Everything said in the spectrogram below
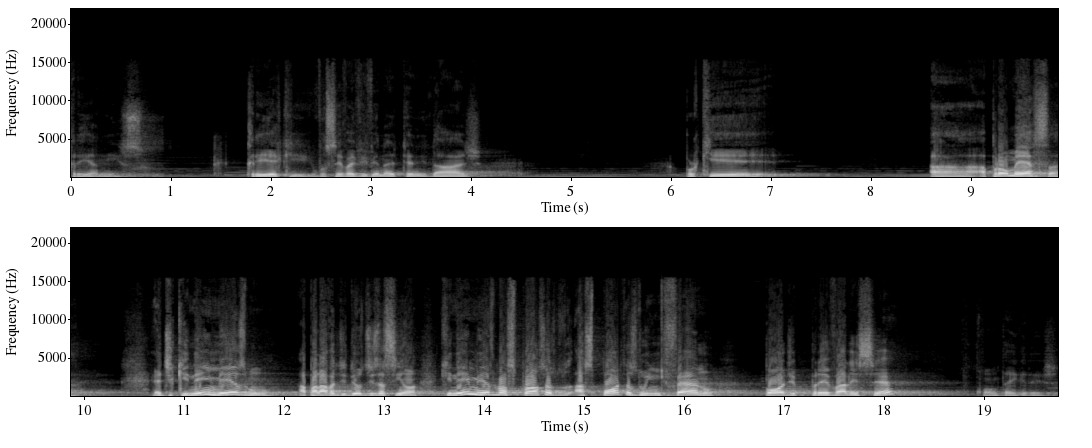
Creia nisso. Creia que você vai viver na eternidade. Porque a, a promessa é de que nem mesmo, a palavra de Deus diz assim, ó, que nem mesmo as portas, as portas do inferno pode prevalecer contra a igreja.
